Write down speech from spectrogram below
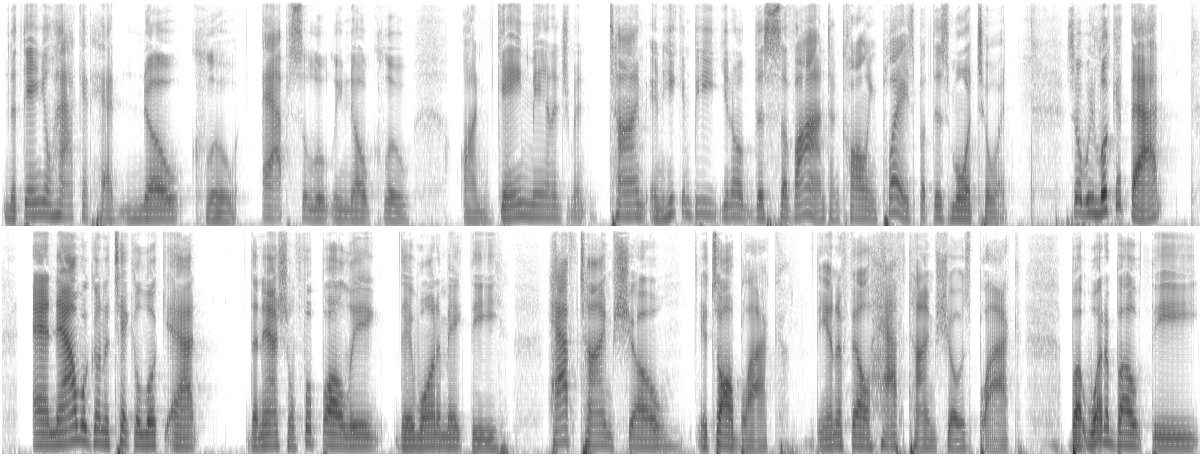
Nathaniel Hackett had no clue, absolutely no clue on game management, time, and he can be, you know, the savant on calling plays, but there's more to it. So we look at that, and now we're going to take a look at the National Football League. They want to make the halftime show, it's all black. The NFL halftime show is black. But what about the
